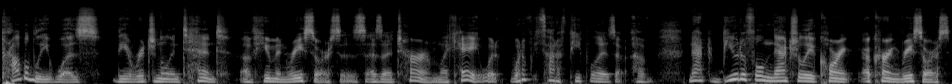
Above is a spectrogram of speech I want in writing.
probably was the original intent of human resources as a term. Like, hey, what what have we thought of people as a, a nat- beautiful, naturally occurring, occurring resource?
